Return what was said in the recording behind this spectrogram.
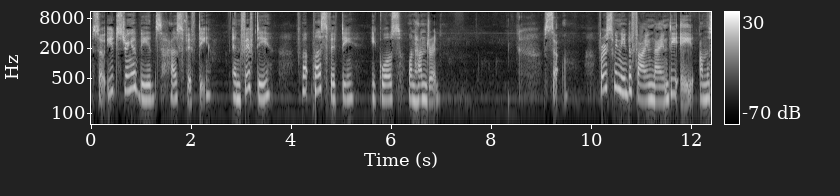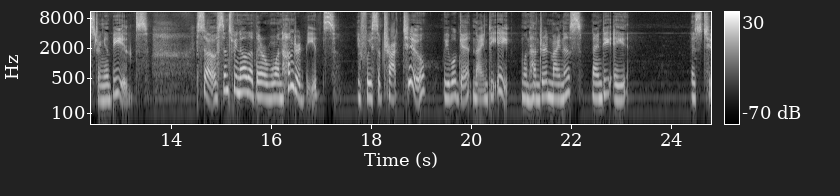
So each string of beads has 50, and 50 plus 50 equals 100. So, first we need to find 98 on the string of beads. So, since we know that there are 100 beads, if we subtract 2, we will get 98. 100 minus 98 is 2.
